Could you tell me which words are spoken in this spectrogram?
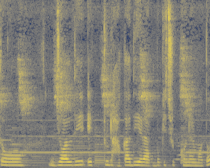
তো জল দিয়ে একটু ঢাকা দিয়ে রাখব কিছুক্ষণের মতো।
